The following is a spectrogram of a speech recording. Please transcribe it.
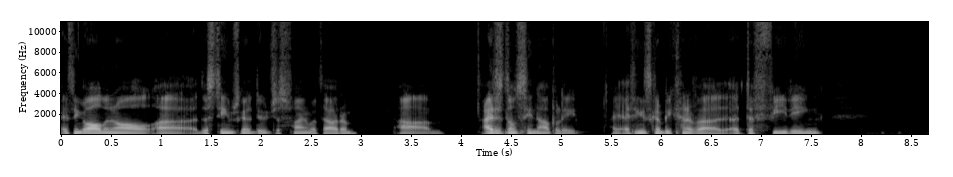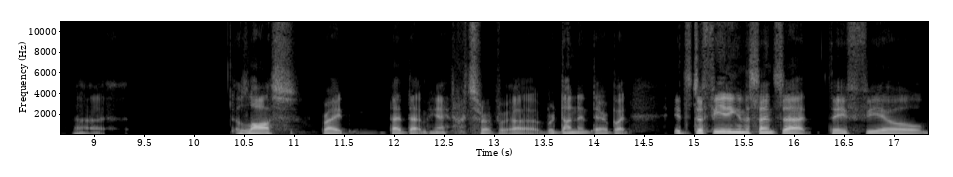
I think all in all, uh, this team's going to do just fine without him. Um, I just don't see Napoli. I, I think it's going to be kind of a, a defeating uh, loss, right? That that I, mean, I know it's sort of uh, redundant there, but it's defeating in the sense that they feel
